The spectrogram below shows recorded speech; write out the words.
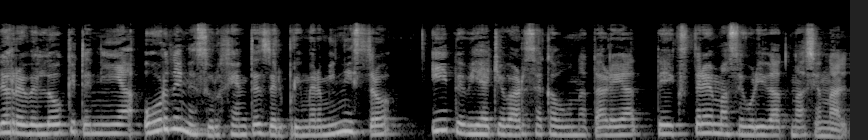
le reveló que tenía órdenes urgentes del primer ministro y debía llevarse a cabo una tarea de extrema seguridad nacional,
